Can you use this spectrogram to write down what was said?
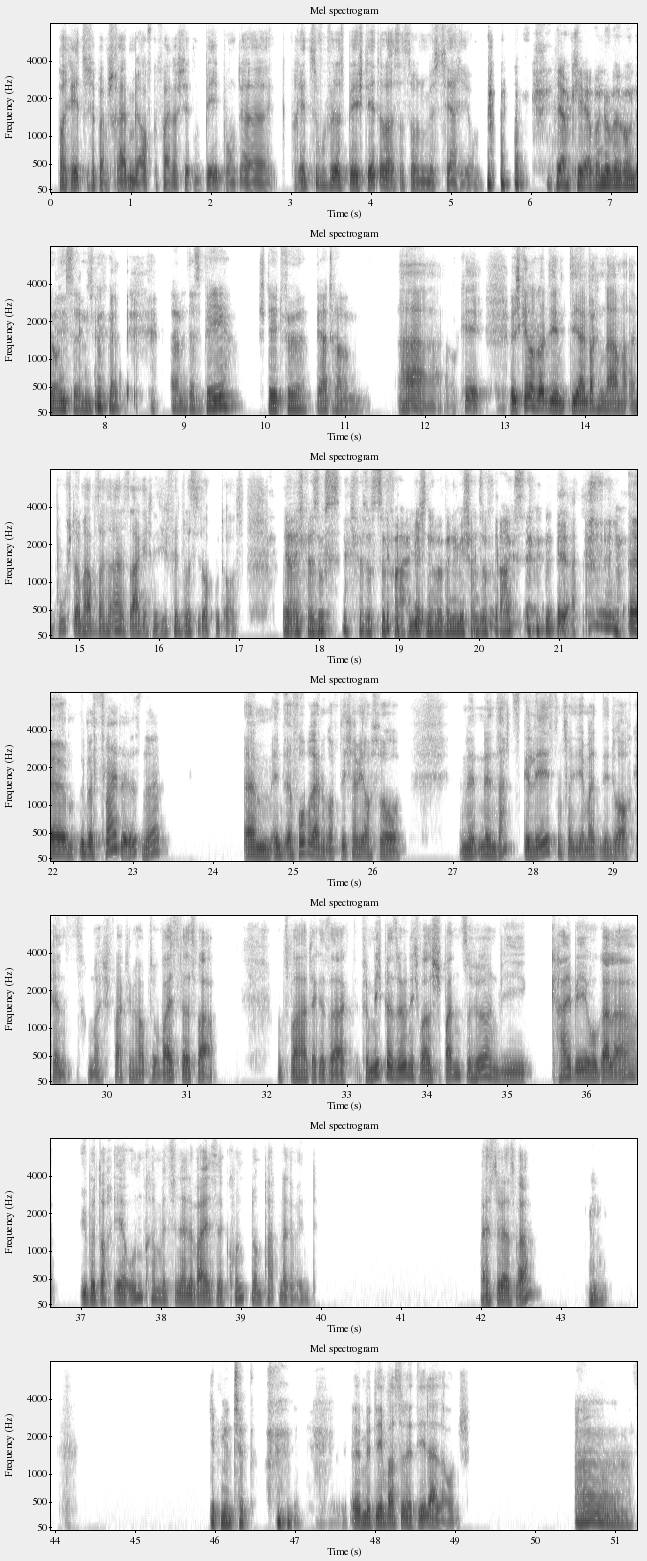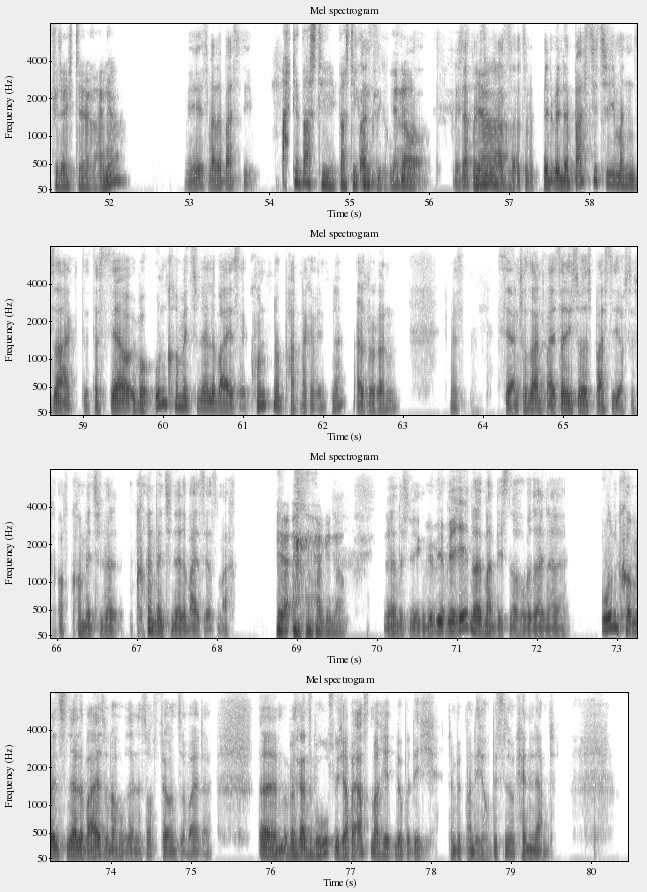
verrätst du, ich habe beim Schreiben mir aufgefallen, da steht ein B-Punkt. Äh, verrätst du, wofür das B steht oder ist das so ein Mysterium? Ja, okay, aber nur weil wir unter uns sind. Ähm, das B steht für Bertram. Ah, okay. Ich kenne auch Leute, die, die einfach einen Namen, einen Buchstaben haben und sagen, ah, das sage ich nicht. Ich finde, das sieht auch gut aus. Ja, ich versuch's, ich versuch's zu verheimlichen, aber wenn du mich schon so fragst. ja. Ähm, und das Zweite ist, ne, ähm, in der Vorbereitung auf dich habe ich auch so einen, einen Satz gelesen von jemandem, den du auch kennst. Ich fragte mich, ob du weißt, wer es war. Und zwar hat er gesagt, für mich persönlich war es spannend zu hören, wie Kai B. Rogalla über doch eher unkonventionelle Weise Kunden und Partner gewinnt. Weißt du, wer es war? Hm. Gib mir einen Tipp. Äh, mit dem warst du in der Dela Lounge. Ah, vielleicht der Rainer? Nee, es war der Basti. Ach, der Basti, Basti Basti Kumpel, genau. genau. Ich sag mal so Ja. krass, also wenn, wenn der Basti zu jemandem sagt, dass der über unkonventionelle Weise Kunden und Partner gewinnt, ne? Also dann, ich meine, sehr interessant, weil es ja nicht so, dass Basti auf, auf konventionelle, konventionelle Weise das macht. Ja, ja, genau. Ne? Deswegen, wir, wir reden heute mal ein bisschen auch über deine unkonventionelle Weise und auch über deine Software und so weiter. Ähm, über das ganze berufliche, aber erstmal reden wir über dich, damit man dich auch ein bisschen so kennenlernt.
